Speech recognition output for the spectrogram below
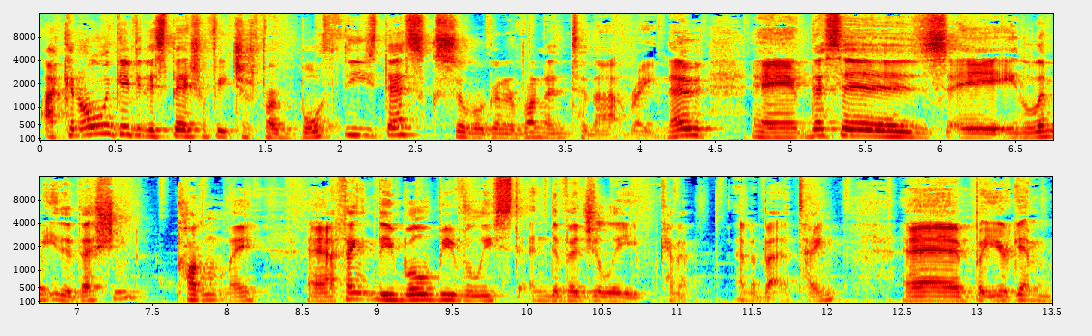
I can only give you the special features for both these discs, so we're going to run into that right now. Uh, this is a, a, limited edition currently. Uh, I think they will be released individually kind of in a bit of time. Uh, but you're getting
